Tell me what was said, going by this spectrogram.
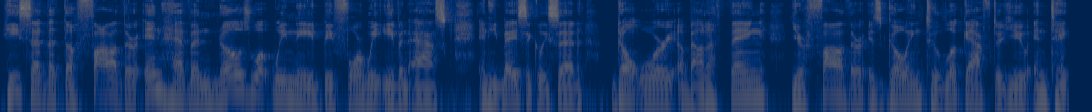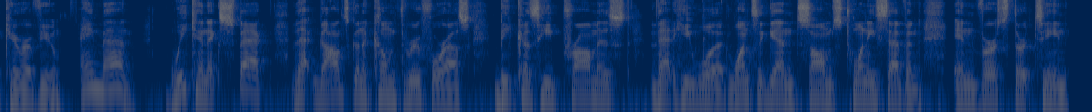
He said that the Father in heaven knows what we need before we even ask. And he basically said, Don't worry about a thing. Your Father is going to look after you and take care of you. Amen we can expect that God's going to come through for us because he promised that he would. Once again, Psalms 27 in verse 13,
